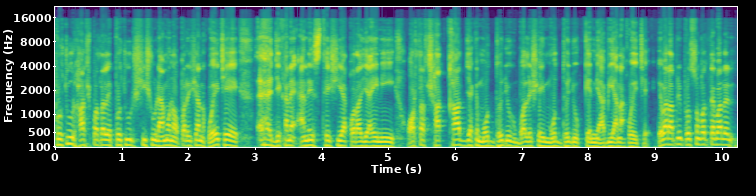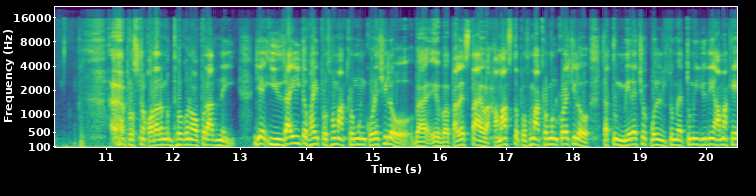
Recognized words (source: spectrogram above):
প্রচুর হাসপাতালে প্রচুর শিশুর এমন অপারেশন হয়েছে, যেখানে অ্যানেস্থেশিয়া করা যায়নি। অর্থাৎ সাক্ষাৎ যাকে মধ্যযুগ বলে, সেই মধ্যযুগকে নাবিয়ে আনা হয়েছে। এবার আপনি প্রশ্ন করতে পারেন প্রশ্ন করার মধ্যেও কোনো অপরাধ নেই। যে ইসরায়েল তো ভাই প্রথম আক্রমণ করেছিল, বা প্যালেস্তাইন হামাস তো প্রথম আক্রমণ করেছিল, তা তুমি মেরেছো তুমি তুমি যদি আমাকে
